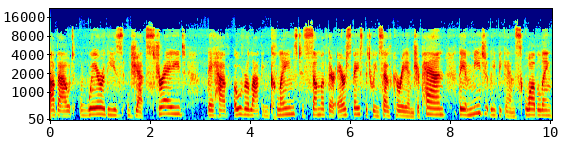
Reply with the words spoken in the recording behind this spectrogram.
about where these jets strayed, they have overlapping claims to some of their airspace between South Korea and Japan. They immediately began squabbling,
